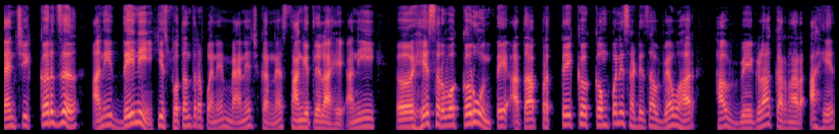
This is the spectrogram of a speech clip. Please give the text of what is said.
त्यांची कर्ज आणि देणी ही स्वतंत्रपणे मॅनेज करण्यास सांगितलेलं आहे. आणि हे सर्व करून ते आता प्रत्येक कंपनीसाठीचा व्यवहार हा वेगळा करणार आहेत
